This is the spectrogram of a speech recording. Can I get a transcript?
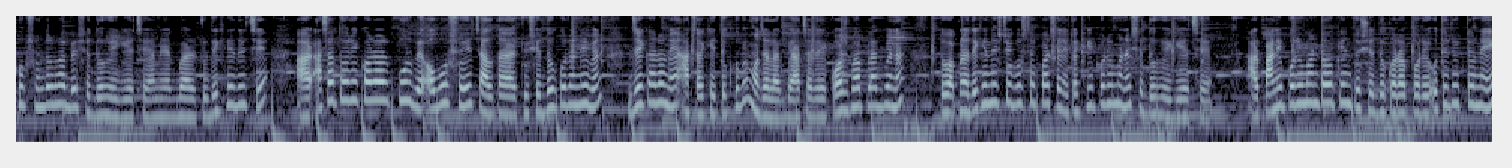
খুব সুন্দরভাবে সেদ্ধ হয়ে গিয়েছে। আমি একবার একটু দেখিয়ে দিচ্ছি। আর আচার তৈরি করার পূর্বে অবশ্যই চালতা একটু সেদ্ধ করে নেবেন। যে কারণে আচার খেতে খুবই মজা লাগবে। আচারে কষ ভাব লাগবে না। তো আপনারা দেখে নিশ্চয়ই বুঝতে পারছেন এটা কি পরিমাণে সেদ্ধ হয়ে গিয়েছে। আর পানির পরিমাণটাও কিন্তু সেদ্ধ করার পরে অতিরিক্ত নেই।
